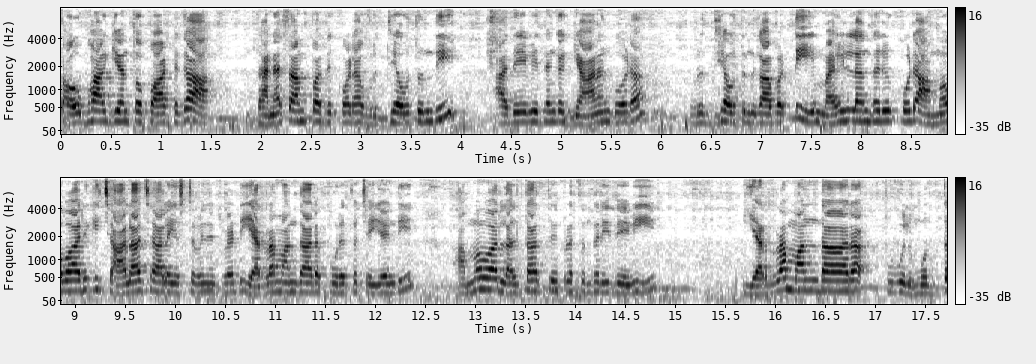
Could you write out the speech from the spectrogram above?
సౌభాగ్యంతో పాటుగా ధన సంపద కూడా వృద్ధి అవుతుంది. అదేవిధంగా జ్ఞానం కూడా వృద్ధి అవుతుంది కాబట్టి మహిళలందరూ కూడా అమ్మవారికి చాలా చాలా ఇష్టమైనటువంటి ఎర్ర మందార పూలతో చేయండి. అమ్మవారు లలితా త్రిపుర సుందరీదేవి ఎర్ర మందార పువ్వులు ముద్ద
